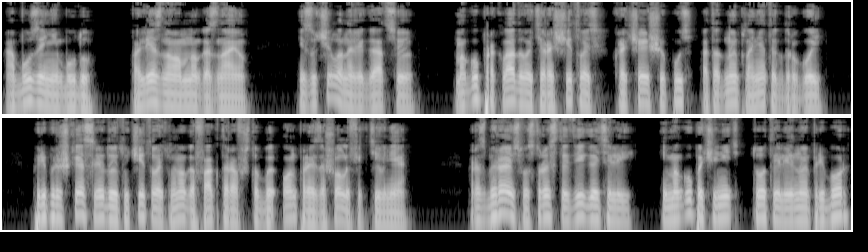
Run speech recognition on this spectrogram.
«Обузой не буду. Полезного много знаю. Изучила навигацию. Могу прокладывать и рассчитывать кратчайший путь от одной планеты к другой. При прыжке следует учитывать много факторов, чтобы он произошел эффективнее. Разбираюсь в устройстве двигателей и могу починить тот или иной прибор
